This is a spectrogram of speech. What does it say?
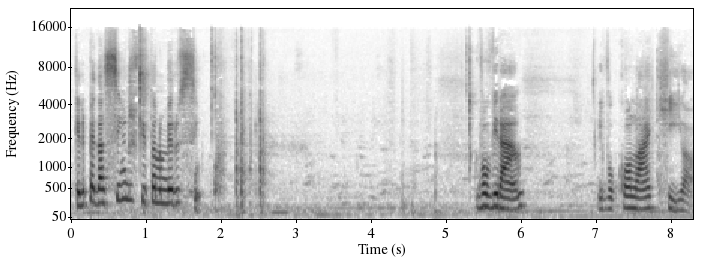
aquele pedacinho de fita número 5. Vou virar e vou colar aqui, ó.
